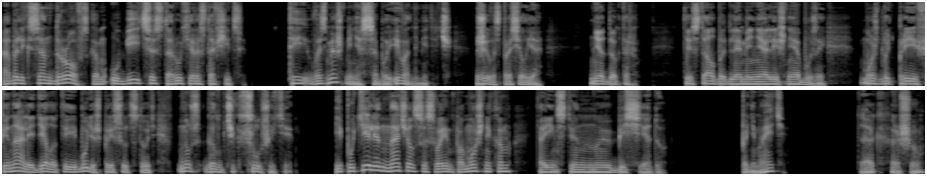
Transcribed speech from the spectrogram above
об Александровском убийце старухи-ростовщицы. «Ты возьмешь меня с собой, Иван Дмитриевич?» — живо спросил я. «Нет, доктор, ты стал бы для меня лишней обузой. Может быть, при финале дела ты и будешь присутствовать. ну голубчик, слушайте». И Путилин начал со своим помощником таинственную беседу. Понимаете? Так, хорошо.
